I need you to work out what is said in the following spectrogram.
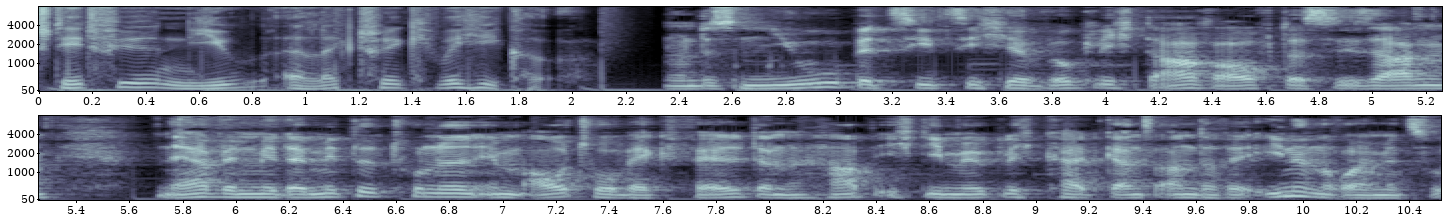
steht für New Electric Vehicle. Und das New bezieht sich hier wirklich darauf, dass sie sagen, naja, wenn mir der Mitteltunnel im Auto wegfällt, dann habe ich die Möglichkeit, ganz andere Innenräume zu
